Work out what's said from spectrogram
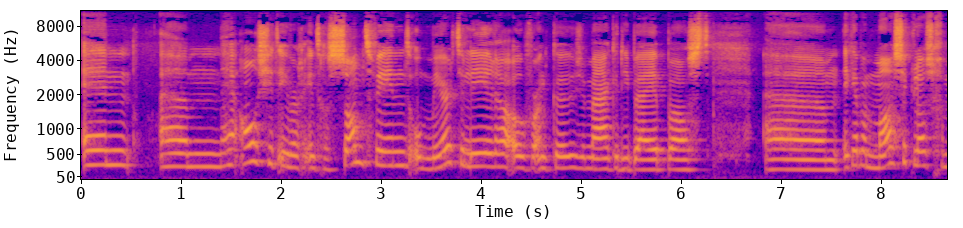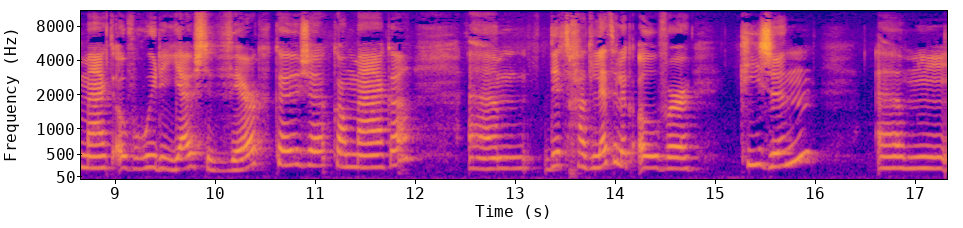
En um, als je het heel erg interessant vindt om meer te leren over een keuze maken die bij je past. Um, ik heb een masterclass gemaakt over hoe je de juiste werkkeuze kan maken. Um, dit gaat letterlijk over kiezen.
